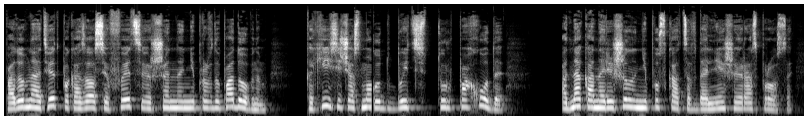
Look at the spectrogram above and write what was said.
Подобный ответ показался Фейт совершенно неправдоподобным. Какие сейчас могут быть турпоходы? Однако она решила не пускаться в дальнейшие расспросы —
